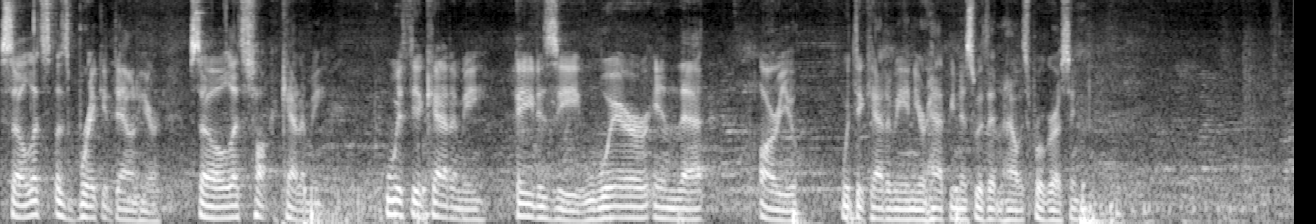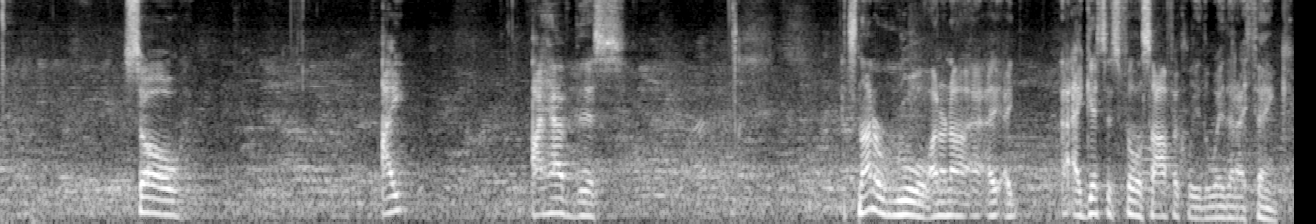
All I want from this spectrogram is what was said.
So let's let's break it down here. So let's talk academy. With the academy, A to Z, where in that are you with the academy and your happiness with it and how it's progressing? So I I have this it's not a rule. I don't know. I, I, I guess it's philosophically the way that I think.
